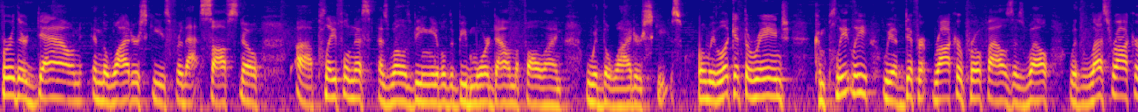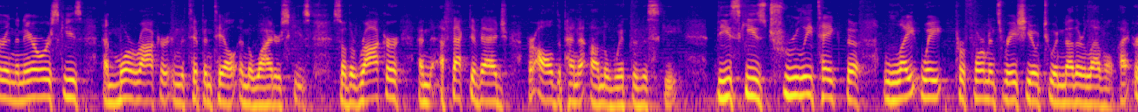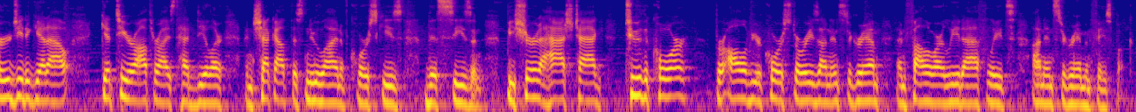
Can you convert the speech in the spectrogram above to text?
further down in the wider skis for that soft snow uh, playfulness as well as being able to be more down the fall line with the wider skis. When we look at the range completely, we have different rocker profiles as well with less rocker in the narrower skis and more rocker in the tip and tail in the wider skis. So the rocker and the effective edge are all dependent on the width of the ski. These skis truly take the lightweight performance ratio to another level. I urge you to get out, get to your authorized head dealer and check out this new line of Kore skis this season. Be sure to hashtag to the core for all of your Kore stories on Instagram and follow our lead athletes on Instagram and Facebook.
